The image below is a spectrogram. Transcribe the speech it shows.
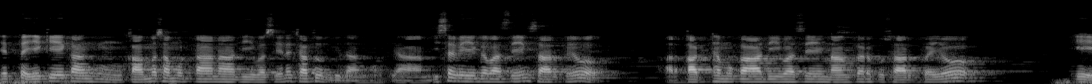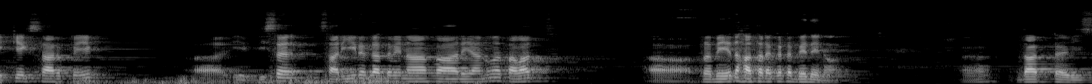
එත්ත ඒකේකං කම්ම සමුට්ඨානාදී වශයෙන් චතුර්විදං හෝති ආ විස වේග වශයෙන් සර්පයෝ අර කට්ඨ මුඛ ආදී වශයෙන් නම් කරපු සර්පයෝ ඒ එක් එක් සර්පයෙක් ඒ විස ශරීරගත වෙන ආකාරය අනුව තවත් ප්‍රභේද හතරකට බෙදෙනවා. දත්ත විස,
